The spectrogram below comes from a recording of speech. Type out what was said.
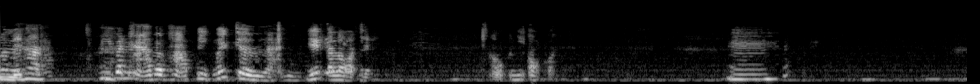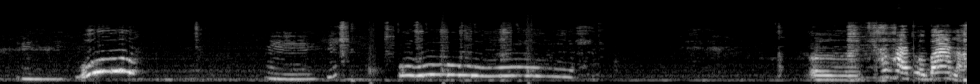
มันเป็นค่ะ มีปัญหาแบบหาปีกไม่เจออะหนูยึดตลอดเลยเอาอันนี้ออกก่อน อืม อืมวู้อืมวู้เออถ้าพาทัวร์บ้านเหรอ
